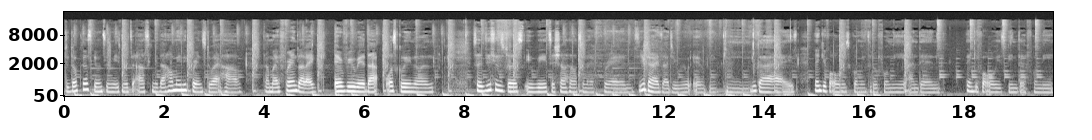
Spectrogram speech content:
the doctors came to meet me to ask me that how many friends do I have? That my friends are like everywhere. That what's going on? So this is just a way to shout out to my friends. You guys are the real MVP. You guys, thank you for always coming through for me, and then thank you for always being there for me.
